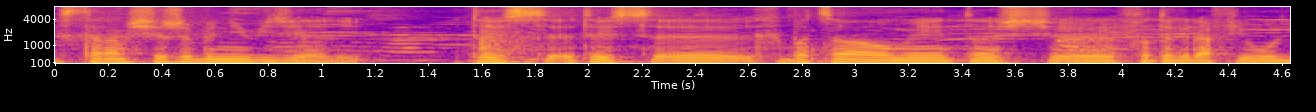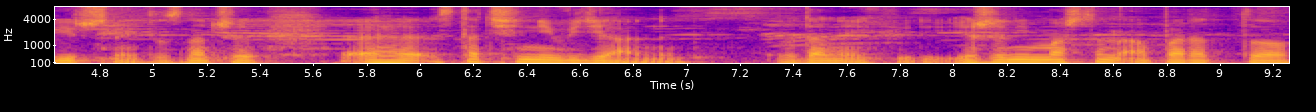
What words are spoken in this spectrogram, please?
Staram się, żeby nie widzieli. To jest, to jest e, chyba cała umiejętność e, fotografii ulicznej, to znaczy e, stać się niewidzialnym w danej chwili. Jeżeli masz ten aparat, to,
